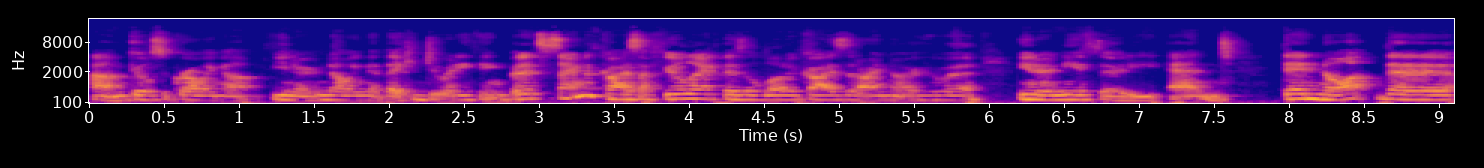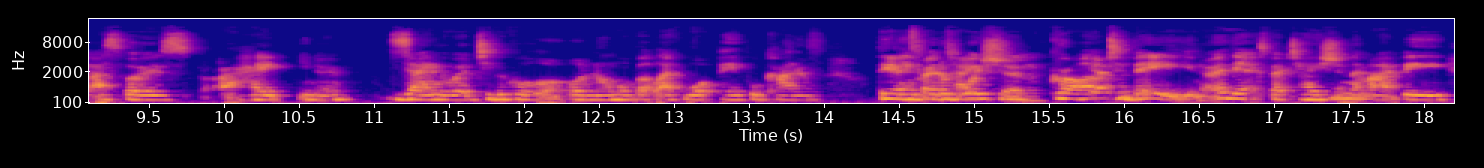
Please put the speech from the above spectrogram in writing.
um, girls are growing up, you know, knowing that they can do anything. But it's the same with guys. I feel like there's a lot of guys that I know who are, you know, near 30 and they're not the, I suppose, I hate, you know, saying the word typical or, or normal, but like what people kind of The think that should expectation. grow up Yep. to be, you know, the expectation that might be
